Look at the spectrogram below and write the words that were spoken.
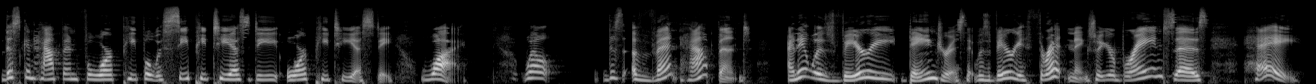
this can happen for people with CPTSD or PTSD. Why? Well, this event happened and it was very dangerous. It was very threatening. So your brain says, hey,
